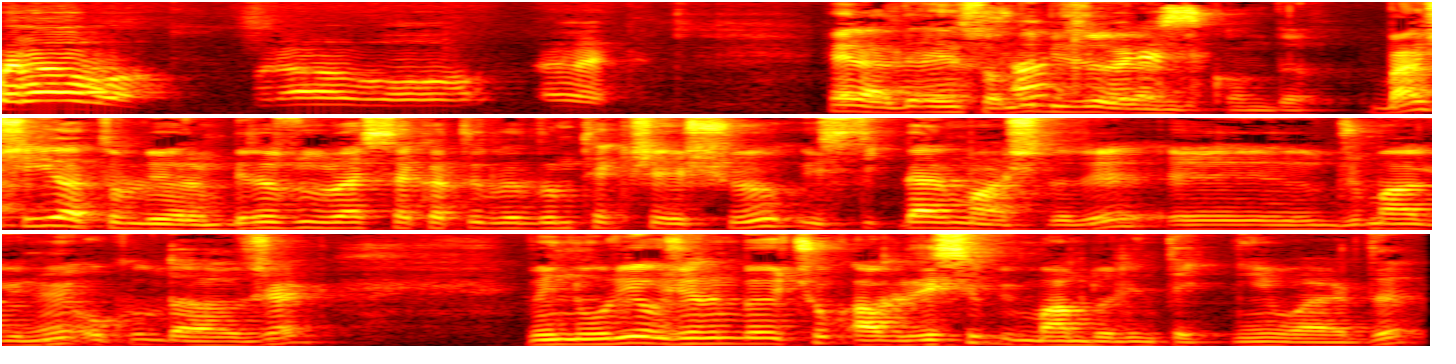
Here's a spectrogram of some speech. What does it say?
Bravo. Bravo. Evet. Herhalde en sonunda Sanki biz öğrendik onda. Ben şeyi hatırlıyorum. Biraz uğraşsak hatırladığım tek şey şu. İstiklal Marşları e, Cuma günü okul dağılacak. Ve Nuri Hoca'nın böyle çok agresif bir mandolin tekniği vardı.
